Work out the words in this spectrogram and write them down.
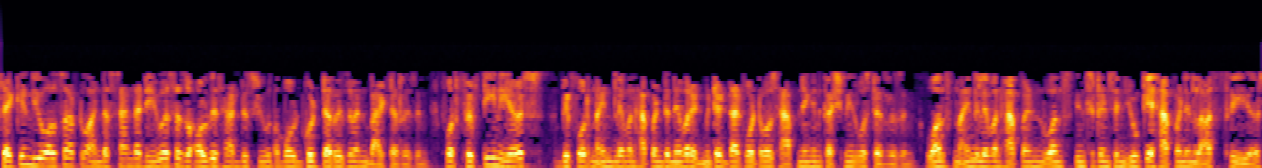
Second, you also have to understand that US has always had this view about good terrorism and bad terrorism. For 15 years before 9-11 happened, they never admitted that what was happening in Kashmir was terrorism. Once 9-11 happened, once incidents in UK happened in last three years,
